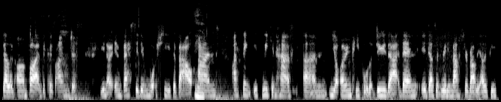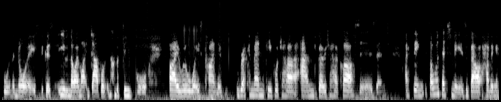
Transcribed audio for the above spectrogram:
selling, I'm buying because I'm just you know invested in what she's about. Yeah. And I think if we can have um, your own people that do that, then it doesn't really matter about the other people and the noise because even though I might dabble in other people, I will always kind of recommend people to her and go to her classes and. I think someone said to me it's about having a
